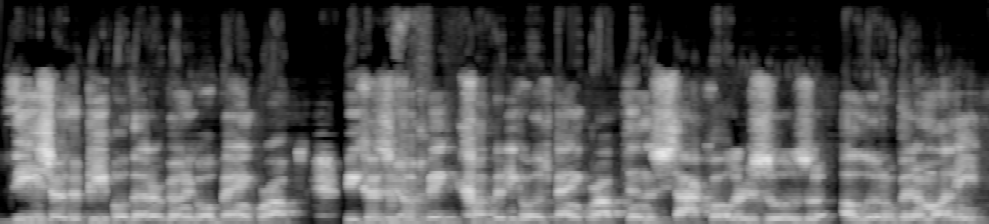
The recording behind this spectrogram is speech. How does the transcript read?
these are the people that are going to go bankrupt. Because if yeah. a big company goes bankrupt and the stockholders lose a little bit of money,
